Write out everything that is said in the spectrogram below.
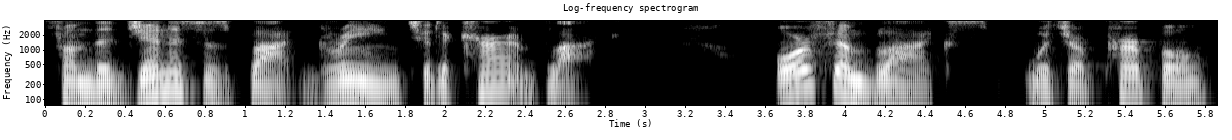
from the Genesis block green to the current block. Orphan blocks, which are purple,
